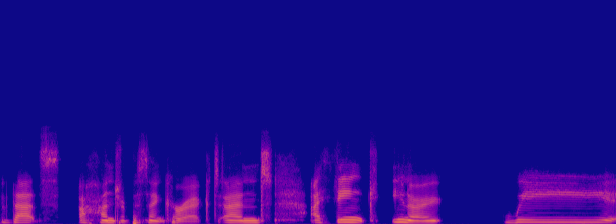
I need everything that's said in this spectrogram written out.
That's a hundred percent correct. And I think, you know, we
